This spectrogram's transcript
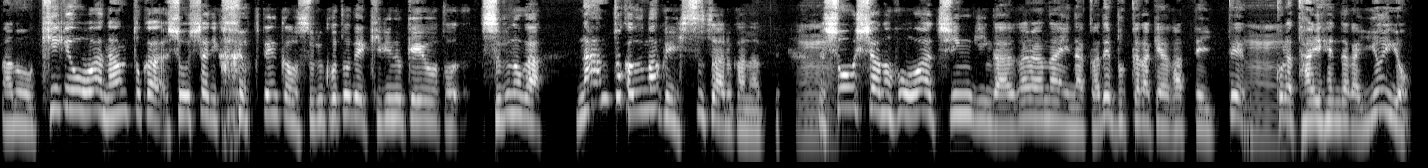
あの、企業はなんとか消費者に価格転嫁をすることで切り抜けようとするのが、なんとかうまくいきつつあるかなって。うんで消費者の方は賃金が上がらない中で物価だけ上がっていってうん、これは大変だが、いよいよ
